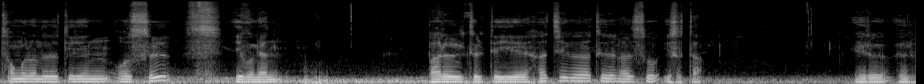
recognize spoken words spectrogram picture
통으로 늘어뜨린 옷을 입으면 발을 들 때에 하체가 드러날 수 있었다. 에르 에르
